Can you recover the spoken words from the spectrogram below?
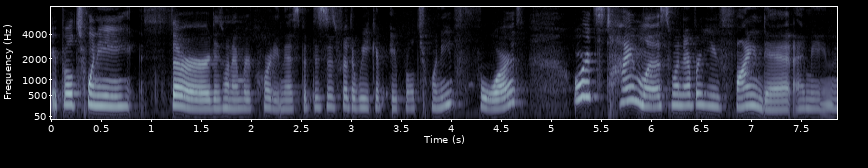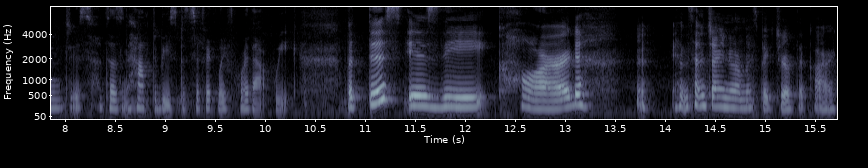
April 23rd is when I'm recording this, but this is for the week of April 24th. Or it's timeless whenever you find it. I mean, just it doesn't have to be specifically for that week. But this is the card. it's a ginormous picture of the card.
